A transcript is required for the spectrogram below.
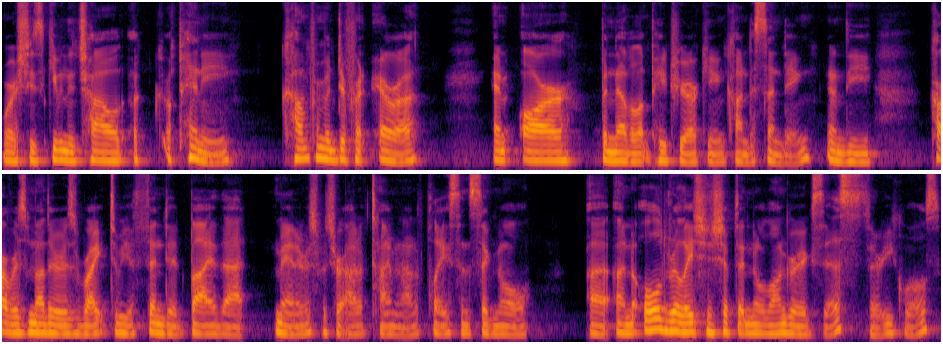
where she's giving the child a, a penny, come from a different era and are benevolent patriarchy and condescending. And the carver's mother is right to be offended by that manners, which are out of time and out of place and signal uh, an old relationship that no longer exists. They're equals.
